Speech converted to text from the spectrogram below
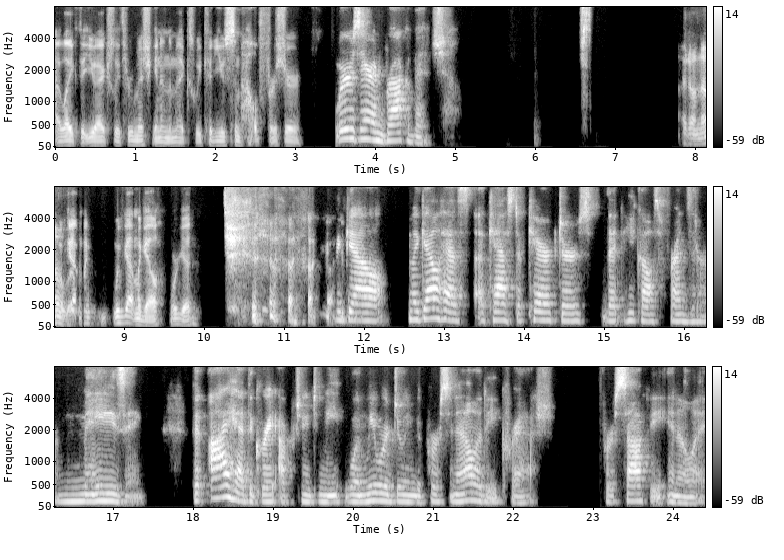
I like that you actually threw Michigan in the mix. We could use some help for sure. Where's Erin Brockovich? I don't know. We've got, we've got Miguel. We're good. Miguel. Miguel has a cast of characters that he calls friends that are amazing. That I had the great opportunity to meet when we were doing the personality crash for Safi in LA.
